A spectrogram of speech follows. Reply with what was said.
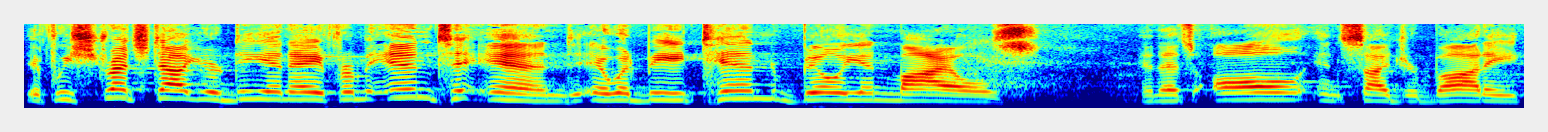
if we stretched out your DNA from end to end, it would be 10 billion miles. And that's all inside your body,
